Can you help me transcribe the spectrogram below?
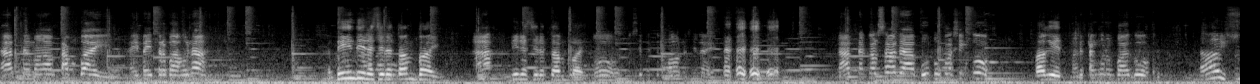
lahat ng mga tambay ay may trabaho na. Hindi, hindi na sila tambay. Ha? Hindi na sila tambay. Oo, kasi may trabaho na sila eh. lahat ng kalsada, bubuklasin ko. Bakit? Palitan ko ng bago. Nice.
